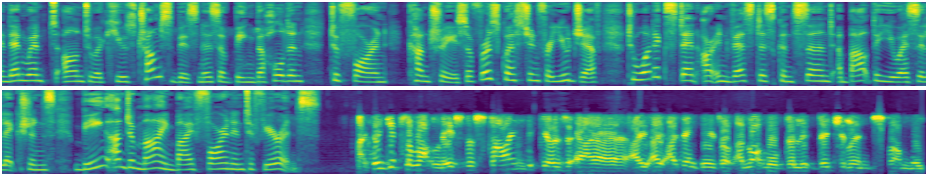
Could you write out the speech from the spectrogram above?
and then went on to accuse Trump's business of being beholden to foreign countries. So first question for you, Jeff. To what extent are investors concerned about the U.S. elections being undermined by foreign interference? I think it's a lot less this time because uh, I, I, think there's a, a, lot more vigilance from the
